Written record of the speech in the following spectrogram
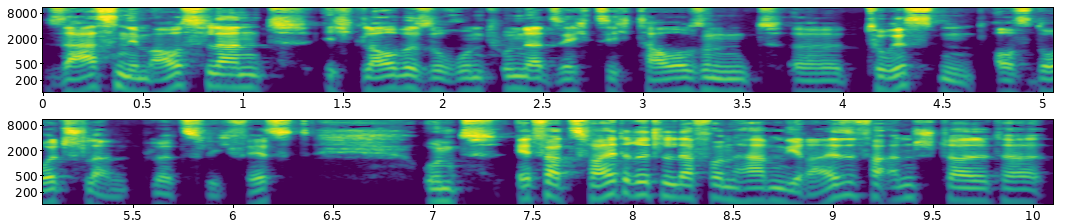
saßen im Ausland, ich glaube, so rund 160.000 äh, Touristen aus Deutschland plötzlich fest. Und etwa zwei Drittel davon haben die Reiseveranstalter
